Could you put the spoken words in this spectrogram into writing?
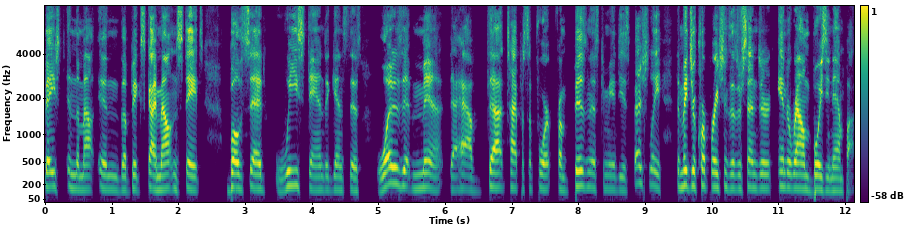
based in the mount in the Big Sky Mountain states, both said we stand against this. What does it mean to have that type of support from business community, especially the major corporations that are centered in around Boise Nampa?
